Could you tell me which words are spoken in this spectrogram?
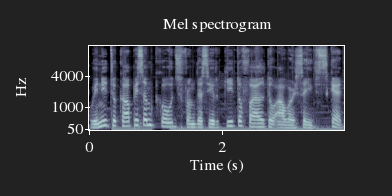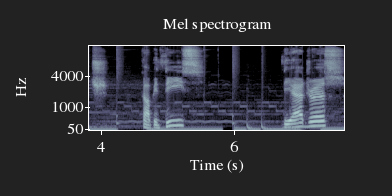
we need to copy some codes from the Circuito file to our saved sketch. Copy these, the address,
